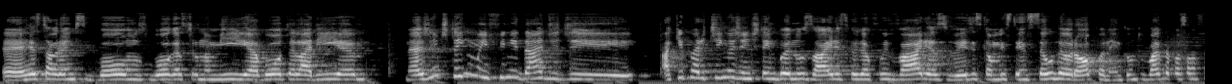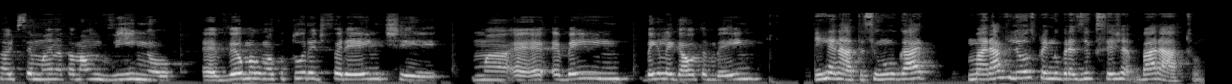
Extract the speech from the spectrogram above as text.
É, restaurantes bons, boa gastronomia, boa hotelaria. Né? A gente tem uma infinidade de. Aqui pertinho a gente tem Buenos Aires, que eu já fui várias vezes, que é uma extensão da Europa, né? Então tu vai para passar um final de semana, tomar um vinho, é, ver uma, uma cultura diferente. Uma, é, é bem, bem legal também. E Renata, se um lugar maravilhoso para ir no Brasil que seja barato?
